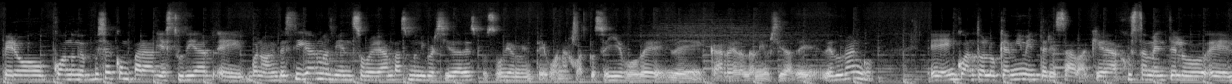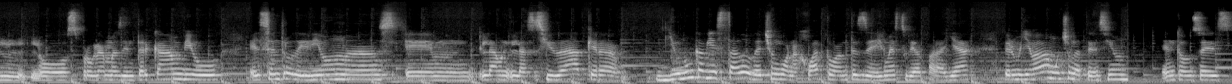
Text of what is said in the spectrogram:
pero cuando me puse a comparar y a estudiar, eh, bueno, a investigar más bien sobre ambas universidades, pues obviamente Guanajuato se llevó de, carrera a la Universidad de, Durango. En cuanto a lo que a mí me interesaba, que era justamente los programas de intercambio, el centro de idiomas, em, la, la ciudad, que era yo nunca había estado, de hecho, en Guanajuato antes de irme a estudiar para allá, pero me llamaba mucho la atención. Entonces,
